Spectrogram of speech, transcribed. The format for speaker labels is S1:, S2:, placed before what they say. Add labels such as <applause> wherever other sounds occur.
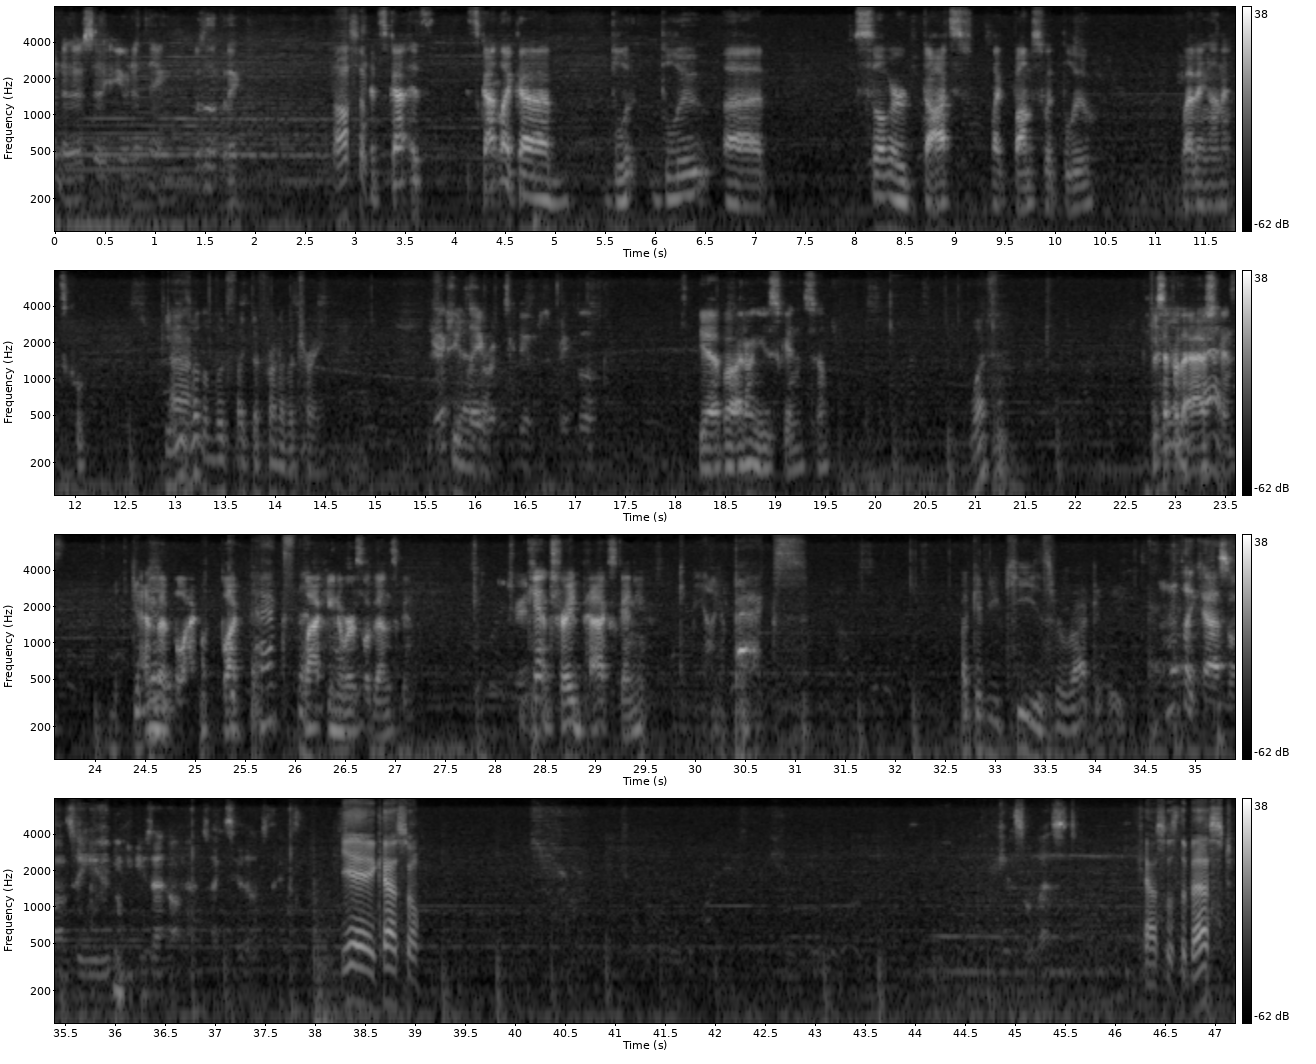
S1: didn't know there was even a thing. What does it look like?
S2: Awesome.
S3: It's got it's it's got like a blue blue uh silver dots like bumps with blue webbing on it. It's cool.
S4: He
S2: Uh.
S4: needs one that looks like the front of a train.
S1: You actually
S4: Yeah.
S1: labor it too, which is pretty cool.
S3: Yeah, but I don't use skins, so
S4: What?
S3: except for the ash skin
S4: Give
S3: and the
S4: a-
S3: black black
S4: packs
S3: black universal gun skin.
S1: You
S3: You can't trade packs, can you?
S4: I'll give you keys for Rocket League.
S1: I'm gonna play Castle until you, you can use that on that so I can see what it looks like.
S2: Yay, castle.
S1: Castle West.
S2: Castle's the best.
